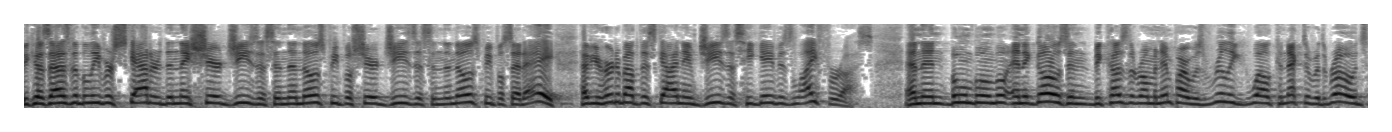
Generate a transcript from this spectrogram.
Because as the believers scattered, then they shared Jesus, and then those people shared Jesus, and then those people said, Hey, have you heard about this guy named Jesus? He gave his life for us. And then boom, boom, boom, and it goes. And because the Roman Empire was really well connected with roads,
